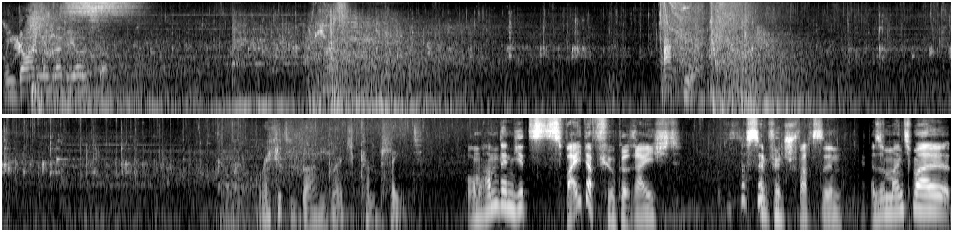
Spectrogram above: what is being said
Wingardium Leviosa. Accio. Rickety Bone Bridge complete. Warum haben denn jetzt zwei dafür gereicht? Was ist das denn für ein Schwachsinn? Also manchmal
